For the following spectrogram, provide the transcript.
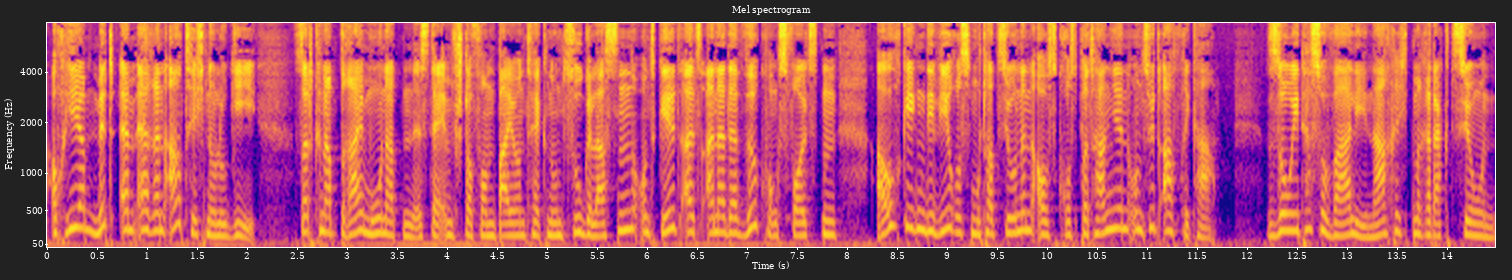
auch hier mit mRNA-Technologie. Seit knapp drei Monaten ist der Impfstoff von BioNTech nun zugelassen und gilt als einer der wirkungsvollsten, auch gegen die Virusmutationen aus Großbritannien und Südafrika. Zoe Tassovali, Nachrichtenredaktion.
